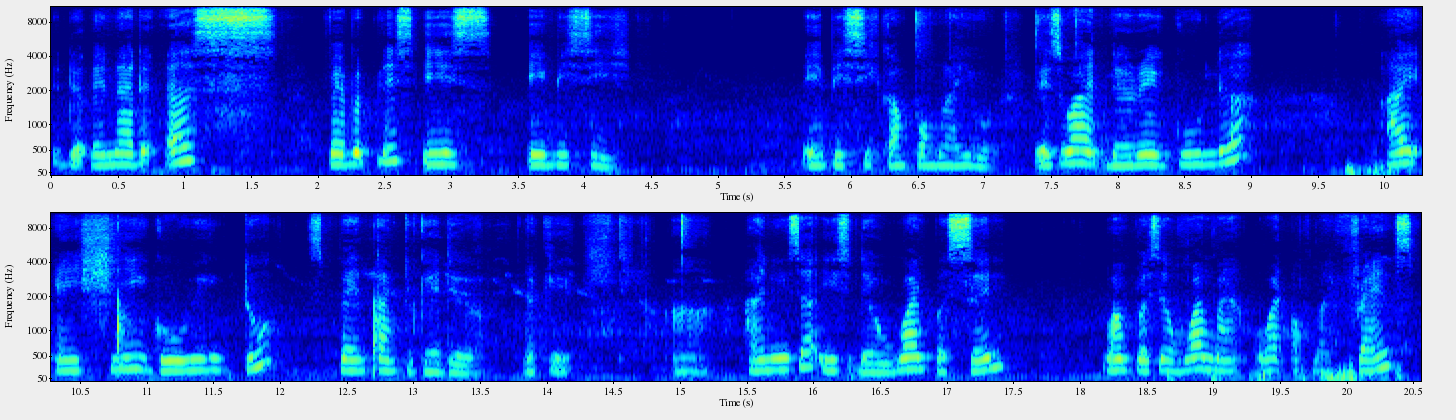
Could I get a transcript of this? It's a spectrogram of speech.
the another else favorite place is ABC. ABC Kampung Melayu. That's why the regular I and she going to spend time together. Okay. Uh, Haniza is the one person one person one my one of my friends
